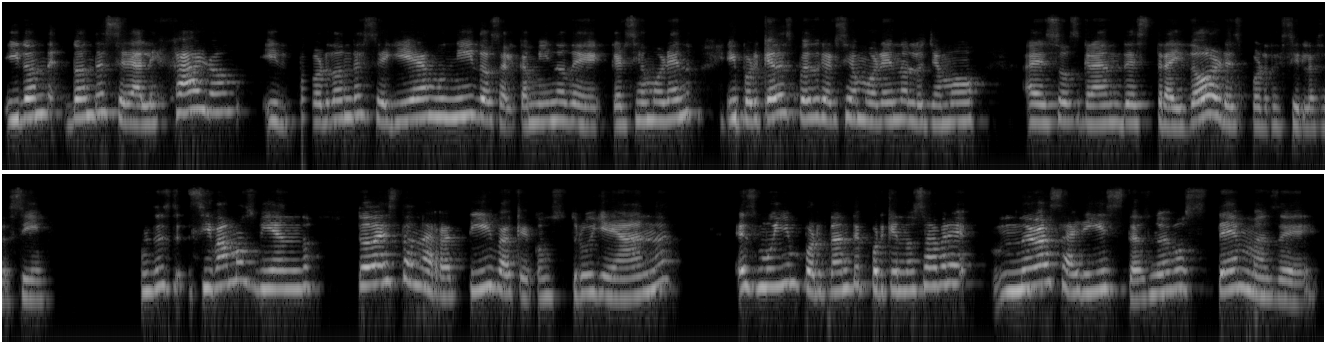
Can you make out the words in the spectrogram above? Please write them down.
y dónde, dónde se alejaron y por dónde seguían unidos al camino de García Moreno, y por qué después García Moreno los llamó a esos grandes traidores, por decirlos así. Entonces, si vamos viendo toda esta narrativa que construye Ana, es muy importante porque nos abre nuevas aristas, nuevos temas de,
